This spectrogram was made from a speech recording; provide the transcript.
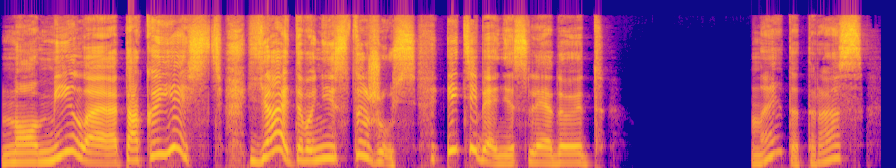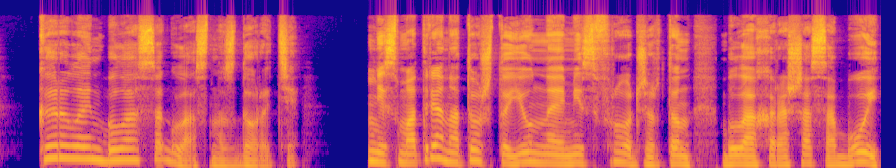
Но, милая, так и есть. Я этого не стыжусь, и тебя не следует. На этот раз Кэролайн была согласна с Дороти. Несмотря на то, что юная мисс Фроджертон была хороша собой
